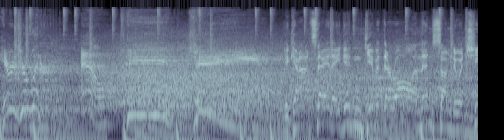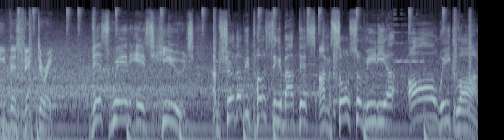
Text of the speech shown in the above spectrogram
Here is your winner, LTG. You cannot say they didn't give it their all and then some to achieve this victory. This win is huge. I'm sure they'll be posting about this on social media all week long.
